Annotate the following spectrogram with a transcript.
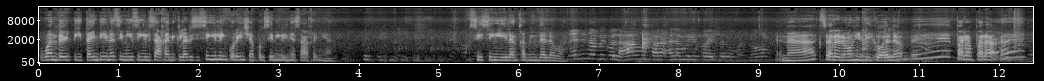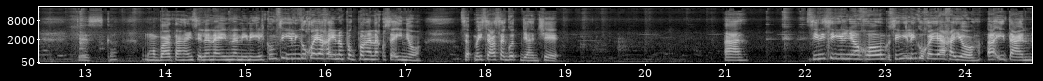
1.30 ta, hindi na sinisingil sa akin ni Clarice. Sisingilin ko rin siya pag siningil niya sa akin yan. Sisingilan kaming dalawa. Dahil sinabi ko lang, para alam mo yung presyo ng ano. Anak, sana namang hindi ko alam. Eh, para-paraan. Diyos ko. Mga bata ngayon sila na yung naniningil. Kung singilin ko kaya kayo ng pagpanganak ko sa inyo, sa- may sasagot dyan, she. Ah, sinisingil niyo ako? Singilin ko kaya kayo? Ah, Itan?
